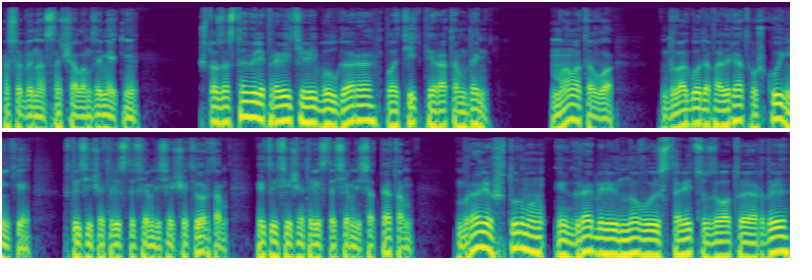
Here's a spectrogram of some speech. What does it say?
особенно с началом заметнее, что заставили правителей Булгара платить пиратам дань. Мало того, два года подряд ушкуйники в 1374 и 1375 брали штурмом и грабили новую столицу Золотой Орды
